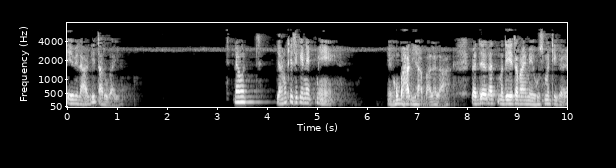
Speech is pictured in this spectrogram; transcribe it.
ඒ වෙලාවේදී තරුගයි. නමුත් යම් කෙනෙක් මේ මේ හුඹහදියා බලලා වැදගත්ම දේ තමයි මේ හුස්ම ටික. ඒ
